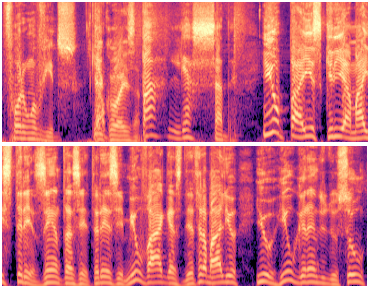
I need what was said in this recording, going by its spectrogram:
foram ouvidos. Que é coisa. Palhaçada. E o país cria mais 313 mil vagas de trabalho e o Rio Grande do Sul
